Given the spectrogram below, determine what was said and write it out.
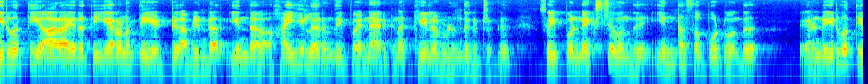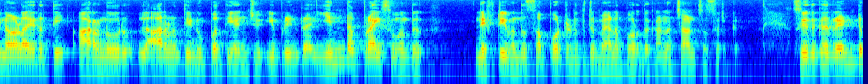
இருபத்தி ஆறாயிரத்தி இரநூத்தி எட்டு அப்படின்ற இந்த ஹையிலிருந்து இப்போ என்ன இருக்குன்னா கீழே விழுந்துக்கிட்டு இருக்கு. ஸோ இப்போ நெக்ஸ்ட்டு வந்து இந்த சப்போர்ட் வந்து ரெண்டு இருபத்தி நாலாயிரத்தி அறநூறு இல்லை அறநூற்றி முப்பத்தி அஞ்சு இப்படின்ற இந்த ப்ரைஸ் வந்து நிஃப்டி வந்து சப்போர்ட் எடுத்துகிட்டு மேலே போகிறதுக்கான சான்சஸ் இருக்குது ஸோ இதுக்கு ரெண்டு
